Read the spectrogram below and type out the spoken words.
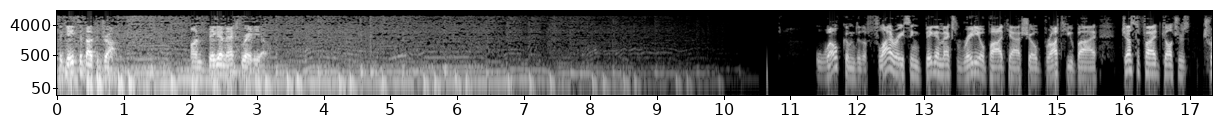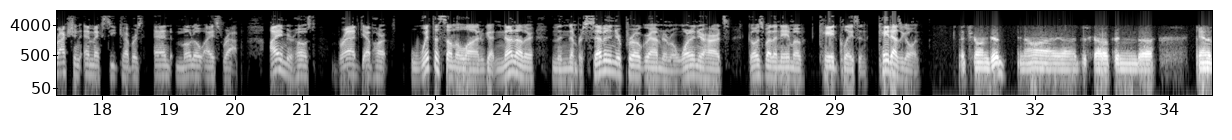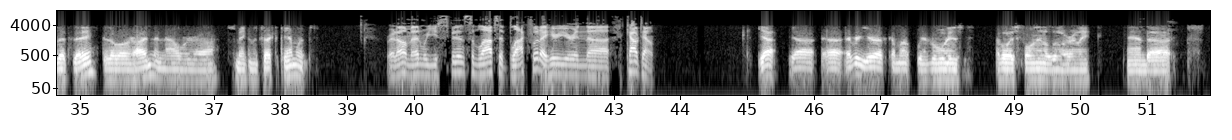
The gate's about to drop on Big MX Radio. Welcome to the Fly Racing Big MX radio podcast show brought to you by Justified Cultures, Traction MXC covers, and Moto Ice Wrap. I am your host, Brad Gebhart. With us on the line, we've got none other than the number seven in your program, number one in your hearts, goes by the name of Cade Clayson. Cade, how's it going? It's going good. You know, I uh, just got up in uh, Canada today, did a little riding, and now we're uh, just making the trek to Kamloops. Right on, man. Were you spinning some laps at Blackfoot? I hear you're in uh, Cowtown. Yeah, yeah. Uh, every year I've come up, we've always, I've always flown in a little early, and uh,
